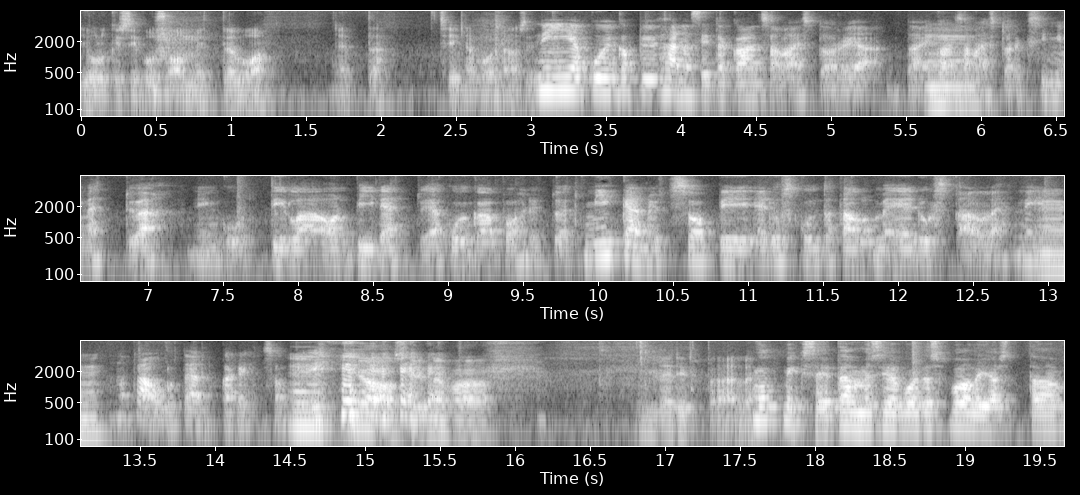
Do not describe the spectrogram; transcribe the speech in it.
julkisivusommittelua. Että siinä voidaan sitten... Niin ja kuinka pyhänä sitä kansalaistoria tai Mm. mm. kansalaistoriksi nimettyä niin kuin, tilaa on pidetty ja kuinka on pohdittu, että mikä nyt sopii eduskuntatalomme edustalle. Niin Mm. mm. no taulutelkkari sopii. Mm, joo, sinne vaan ledit päälle. Mutta miksei tämmöisiä voitaisiin valjastaa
